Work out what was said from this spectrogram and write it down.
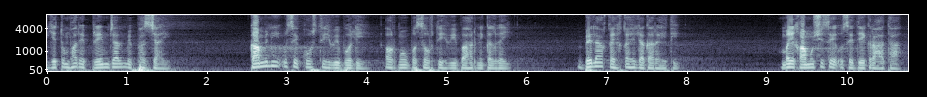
ये तुम्हारे प्रेम जाल में फंस जाए। कामिनी उसे कोसती हुई बोली और मुँह बसोरती हुई बाहर निकल गई। बेला कह कह लगा रही थी। मैं खामोशी से उसे देख रहा था।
